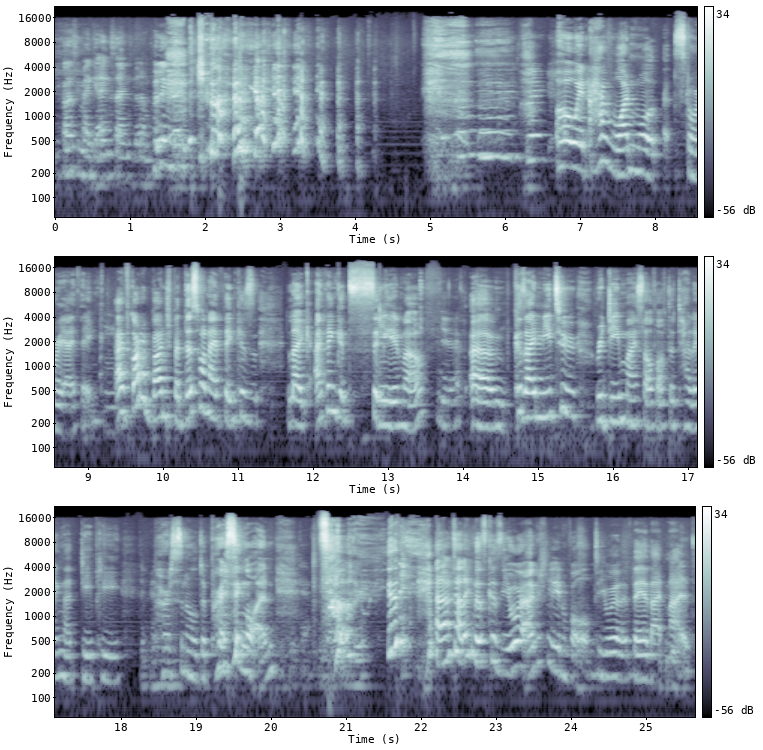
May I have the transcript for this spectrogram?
You can't see my gang signs, but I'm pulling them. Oh wait, I have one more story. I think Mm. I've got a bunch, but this one I think is like I think it's silly enough. yeah. Um, because I need to redeem myself after telling that deeply personal, depressing one. Okay. So- and I'm telling this because you were actually involved. You were there that night.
